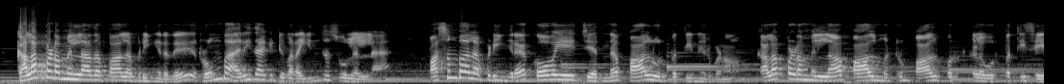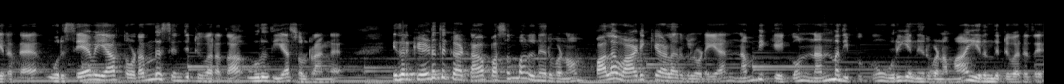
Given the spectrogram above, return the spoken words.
கலப்படம் இல்லாத பால் அப்படிங்கிறது ரொம்ப அரிதாகிட்டு வர இந்த சூழல்ல பசும்பால் அப்படிங்கிற கோவையைச் சேர்ந்த பால் உற்பத்தி நிறுவனம் கலப்படம் இல்லா பால் மற்றும் பால் பொருட்களை உற்பத்தி செய்யறத ஒரு சேவையா தொடர்ந்து செஞ்சுட்டு வரதா உறுதியா சொல்றாங்க. இதற்கு எடுத்துக்காட்டா பசும்பால் நிறுவனம் பல வாடிக்கையாளர்களுடைய நம்பிக்கைக்கும் நன்மதிப்புக்கும் உரிய நிறுவனமா இருந்துட்டு வருது.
